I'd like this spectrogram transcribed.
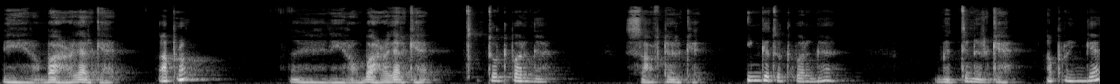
நீ ரொம்ப அழகாக இருக்க. அப்புறம்? நீ ரொம்ப அழகாக இருக்க. தொட்டு பாருங்க. சாஃப்டாக இருக்க. இங்கே தொட்டு பாருங்க. மெத்துன்னு இருக்க. அப்புறம் இங்கே?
